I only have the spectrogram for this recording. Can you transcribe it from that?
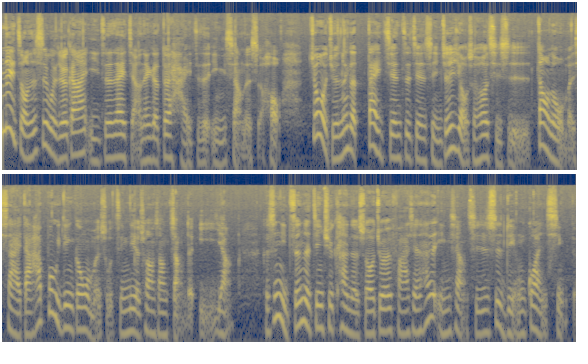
那种就是，我觉得刚刚怡真在讲那个对孩子的影响的时候，就我觉得那个代间这件事情，就是有时候其实到了我们下一代，他不一定跟我们所经历的创伤长得一样，可是你真的进去看的时候，就会发现它的影响其实是连贯性的，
